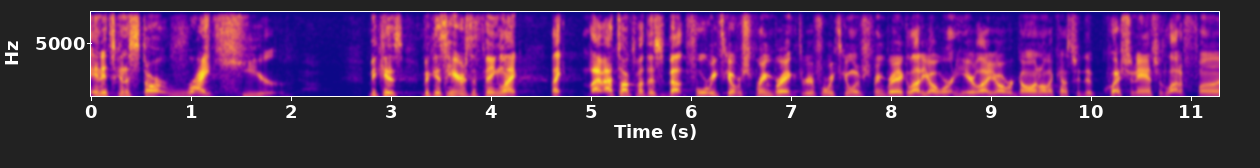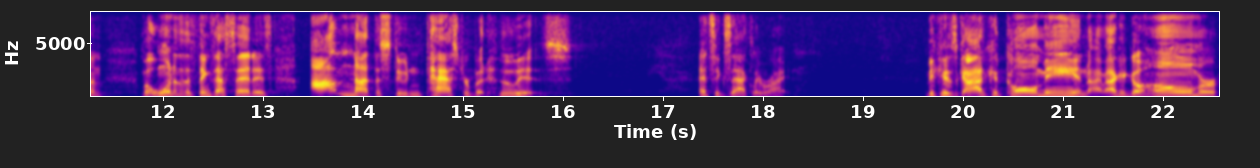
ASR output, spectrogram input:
And it's going to start right here. Because, because here's the thing like, like, I talked about this about four weeks ago over spring break, three or four weeks ago over spring break. A lot of y'all weren't here, a lot of y'all were gone, all that kind of stuff. The question and answers, a lot of fun. But one of the things I said is, I'm not the student pastor, but who is? That's exactly right. Because God could call me and I could go home, or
